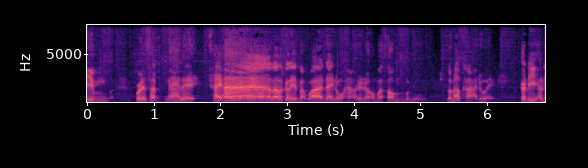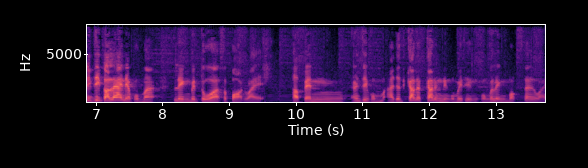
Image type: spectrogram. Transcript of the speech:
ทีมบริษัทแม่เลยใช่ครับบริษัทแม่ครับ อ่าแล้วเราก็เลยแบบว่าได้โน้ตฮาวด้วยเนาะเอามาซ่อมบำรุงรถครับลูกค้าด้วย ก็ดีครับจริงๆ ตอนแรกเนี่ยผมอะเล็งเป็นตัวสปอร์ตไว้ครับเป็นจริงๆผมอาจจะ9 911 ผมไม่ถึง ผมก็เล็งบ็อกเซอร์ไว้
